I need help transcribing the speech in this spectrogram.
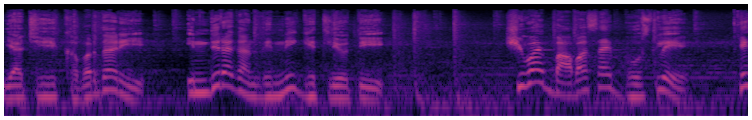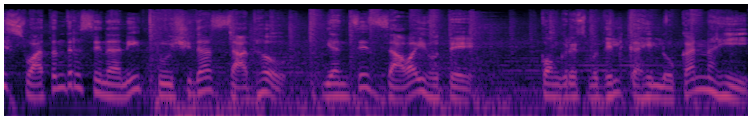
याची ही खबरदारी इंदिरा गांधींनी घेतली होती. शिवाय बाबासाहेब भोसले हे स्वातंत्र्य सेनानी तुळशीदास जाधव यांचे जावाई होते. काँग्रेसमधील काही लोकांनाही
